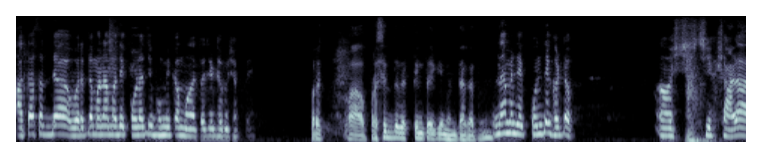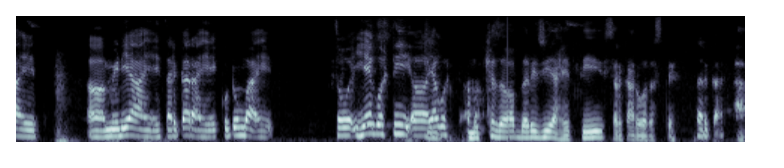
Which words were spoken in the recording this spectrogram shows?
आता सध्या वर्तमानामध्ये कोणाची भूमिका महत्वाची ठरू शकते? प्र प्रसिद्ध व्यक्तींपैकी म्हणता का तुम्ही? नाही म्हणजे कोणते घटक? अ, शि- शाळा आहेत मीडिया आहे सरकार आहे कुटुंब आहे. सो हे गोष्टी अ, या गोष्टी मुख्य जबाबदारी जी आहे ती सरकारवर असते. सरकार. हा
